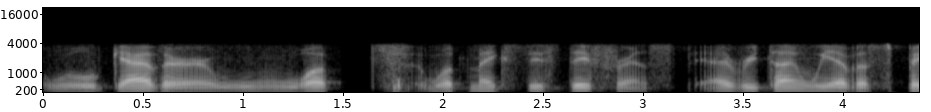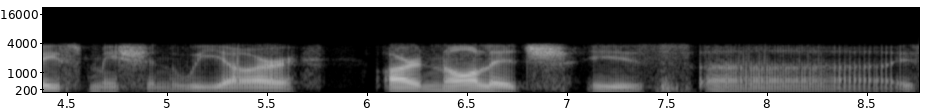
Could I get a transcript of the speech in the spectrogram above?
we'll gather what what makes this difference. Every time we have a space mission, we are our knowledge is uh, is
